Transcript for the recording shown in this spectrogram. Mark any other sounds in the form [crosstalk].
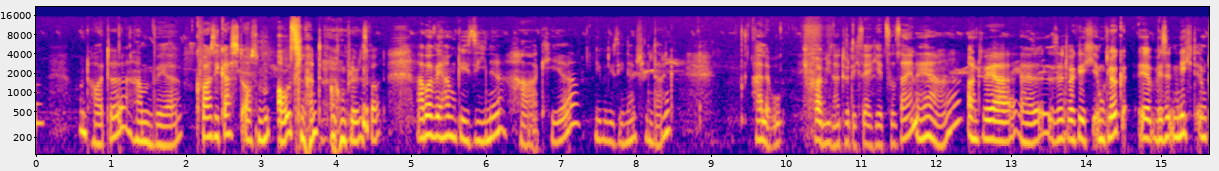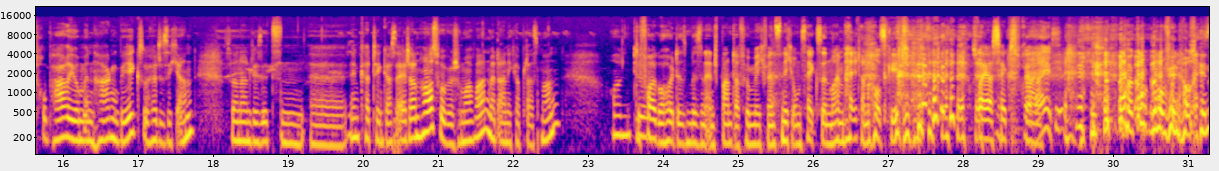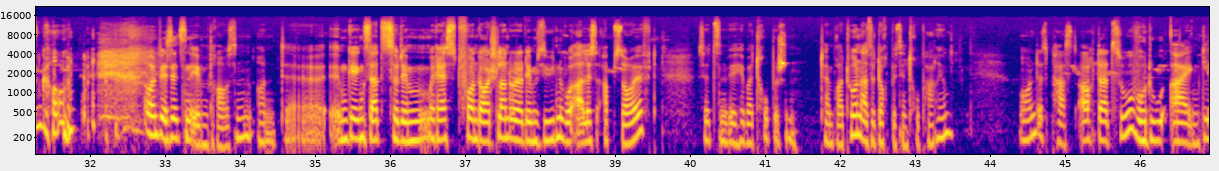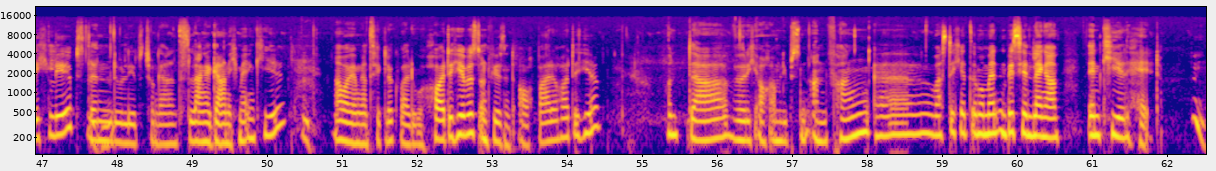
und heute haben wir quasi Gast aus dem Ausland, [laughs] auch ein blödes Wort. Aber wir haben Gesine Haag hier. Liebe Gesine, vielen Dank. Hallo. Ich freue mich natürlich sehr, hier zu sein. Ja, und wir äh, sind wirklich im Glück. Äh, wir sind nicht im Troparium in Hagenbeek, so hört es sich an, sondern wir sitzen äh, in Katinkas Elternhaus, wo wir schon mal waren, mit Annika Plassmann. Und die Folge heute ist ein bisschen entspannter für mich, wenn es nicht um Sex in meinem Elternhaus geht. [laughs] Es war ja sexfrei. [laughs] Mal gucken, wo wir noch hinkommen. Und wir sitzen eben draußen. Und äh, im Gegensatz zu dem Rest von Deutschland oder dem Süden, wo alles absäuft, sitzen wir hier bei tropischen Temperaturen, also doch ein bisschen Troparium. Und es passt auch dazu, wo du eigentlich lebst, denn mhm. du lebst schon ganz lange gar nicht mehr in Kiel. Mhm. Aber wir haben ganz viel Glück, weil du heute hier bist und wir sind auch beide heute hier. Und da würde ich auch am liebsten anfangen, äh, was dich jetzt im Moment ein bisschen länger in Kiel hält. Hm.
